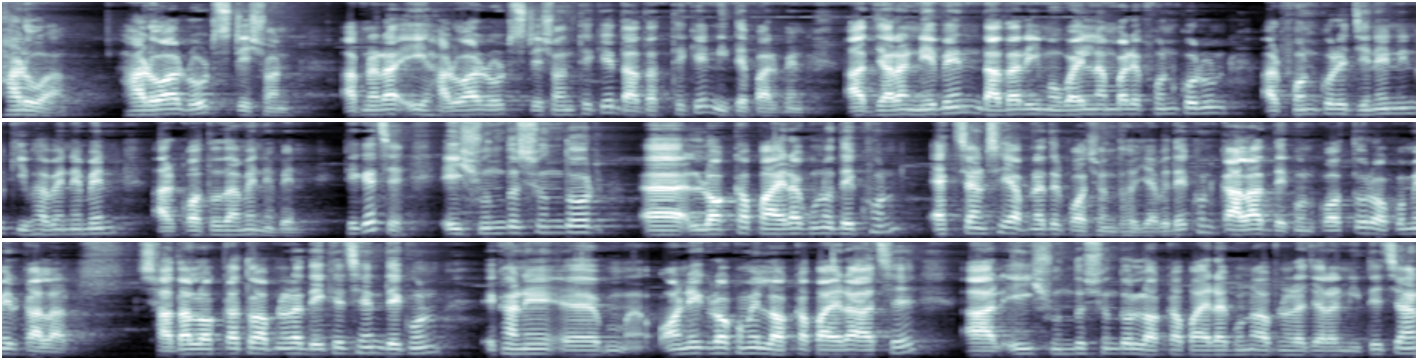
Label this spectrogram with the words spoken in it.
হাড়োয়া হাড়োয়া রোড স্টেশন আপনারা এই হাড়োয়া রোড স্টেশন থেকে দাদার থেকে নিতে পারবেন। আর যারা নেবেন, দাদার এই মোবাইল নাম্বারে ফোন করুন আর ফোন করে জেনে নিন কীভাবে নেবেন আর কত দামে নেবেন। ঠিক আছে? এই সুন্দর সুন্দর লক্কা পায়রাগুলো দেখুন, এক চান্সেই আপনাদের পছন্দ হয়ে যাবে। দেখুন কালার দেখুন কত রকমের কালার সাদা লক্কা তো আপনারা দেখেছেন। দেখুন, এখানে অনেক রকমের লক্কা পায়রা আছে। আর এই সুন্দর সুন্দর লক্কা পায়রাগুলো আপনারা যারা নিতে চান,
